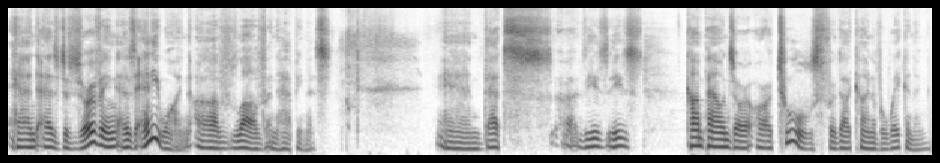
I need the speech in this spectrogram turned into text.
And as deserving as anyone of love and happiness. And that's uh, these these compounds are, are tools for that kind of awakening.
